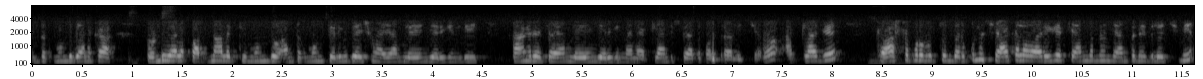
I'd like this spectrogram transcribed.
ఇంతకు ముందు గనక రెండు వేల పద్నాలుగుకి ముందు అంతకు ముందు తెలుగుదేశం హయాంలో ఏం జరిగింది కాంగ్రెస్ హయాంలో ఏం జరిగిందని ఎట్లాంటి శ్వేతపత్రాలు ఇచ్చారో అట్లాగే రాష్ట్ర ప్రభుత్వం తరపున శాఖల వారీగా కేంద్రం నుండి ఎంత నిధులు వచ్చినాయి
